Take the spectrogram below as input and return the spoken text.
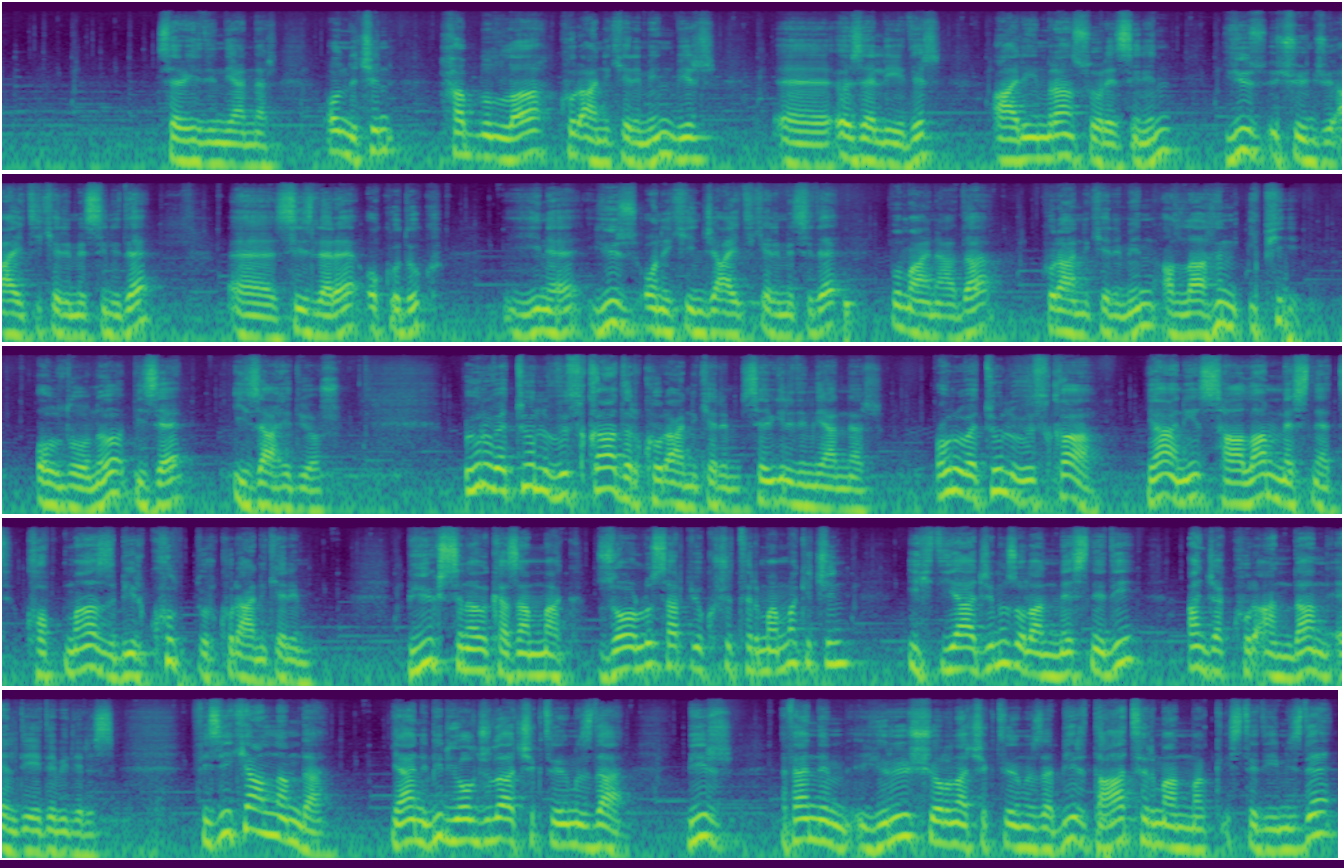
Sevgili dinleyenler. Onun için Hablullah Kur'an-ı Kerim'in bir e, özelliğidir. Ali İmran suresinin 103. ayeti kerimesini de e, sizlere okuduk. Yine 112. ayet-i kerimesi de bu manada Kur'an-ı Kerim'in Allah'ın ipi olduğunu bize izah ediyor. Urvetül vüskadır Kur'an-ı Kerim sevgili dinleyenler. Urvetül vüska yani sağlam mesnet, kopmaz bir kulptur Kur'an-ı Kerim. Büyük sınavı kazanmak, zorlu sarp yokuşu tırmanmak için ihtiyacımız olan mesnedi ancak Kur'an'dan elde edebiliriz. Fiziki anlamda yani bir yolculuğa çıktığımızda, bir efendim yürüyüş yoluna çıktığımızda, bir dağa tırmanmak istediğimizde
